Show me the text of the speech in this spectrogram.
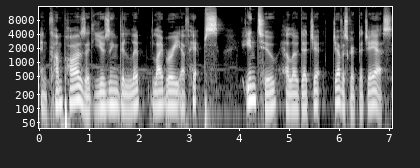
and compiles it using the lib library of heaps into hello.js javascript.js.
